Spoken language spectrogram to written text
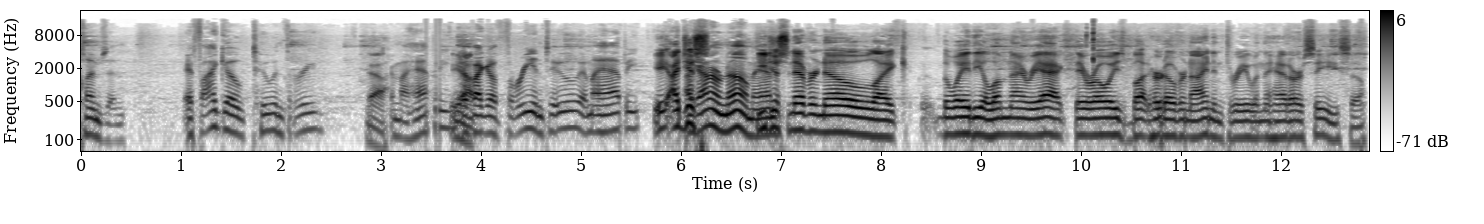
Clemson, if I go two and three, Yeah. am I happy? Yeah. If I go three and two, am I happy? Yeah, I just I don't know, man. You just never know, like the way the alumni react. They were always butthurt over nine and three when they had RC. So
